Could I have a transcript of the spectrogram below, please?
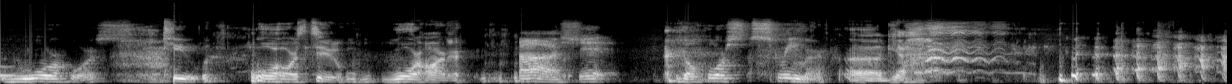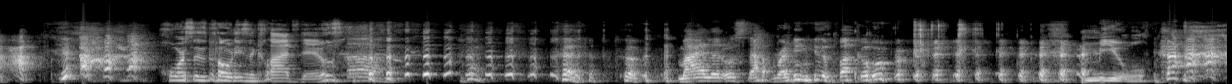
War Horse 2. War Horse 2. War Harder. Ah, shit. The Horse Screamer. Oh, God. Horses, ponies, and Clydesdales. Uh, my little stop running me the fuck over. Mule.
